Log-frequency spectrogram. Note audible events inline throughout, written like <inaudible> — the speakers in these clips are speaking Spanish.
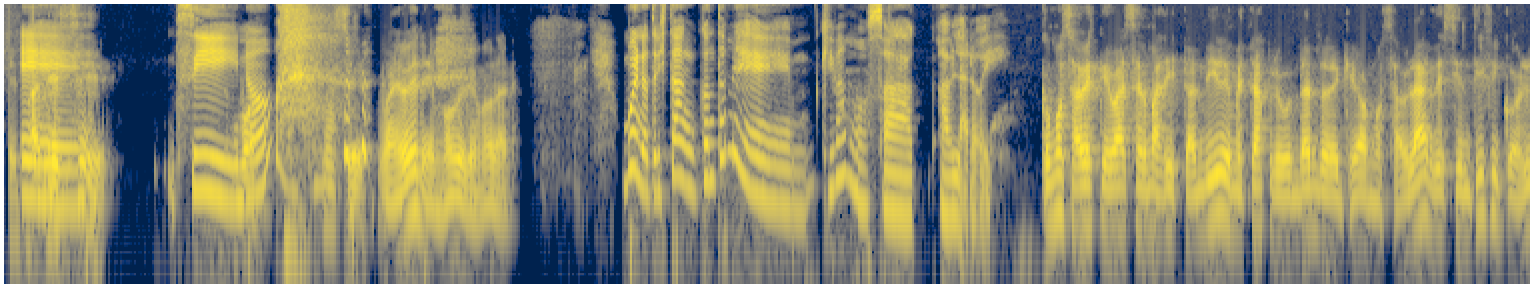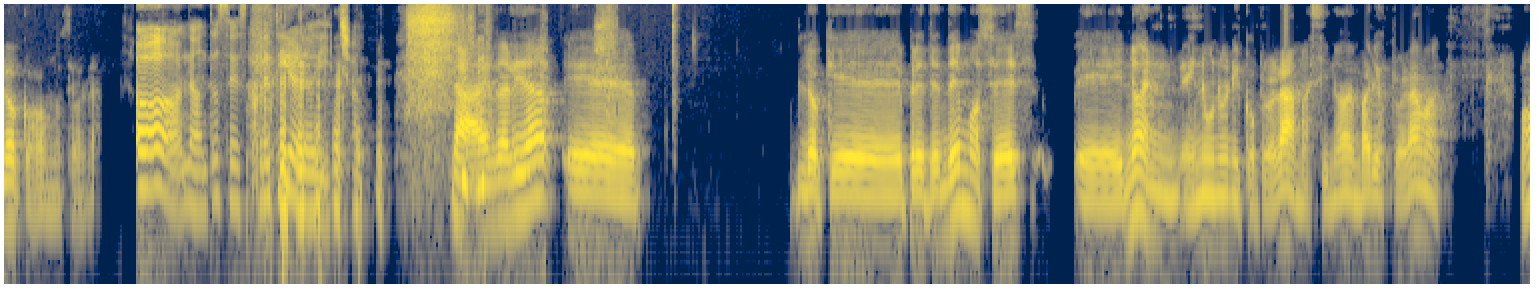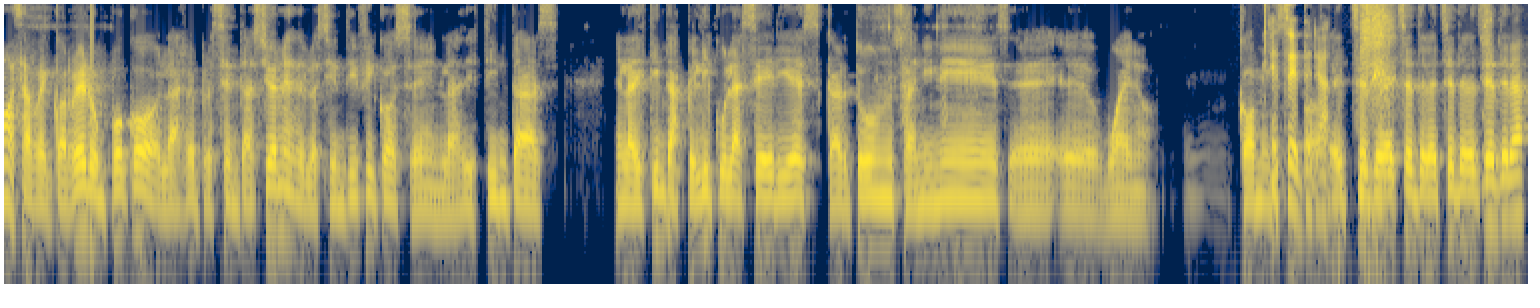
¿Te Eh, parece? Sí, Bueno. ¿no? No sé. Bueno, veremos, veremos, dale. Bueno, Tristán, contame qué vamos a hablar hoy. ¿Cómo sabes que va a ser más distendido y me estás preguntando de qué vamos a hablar? De científicos locos vamos a hablar. Oh, no, entonces retiro lo dicho. <laughs> Nada, en realidad eh, lo que pretendemos es, eh, no en, en un único programa, sino en varios programas, vamos a recorrer un poco las representaciones de los científicos en las distintas, en las distintas películas, series, cartoons, animes, eh, eh, bueno, cómics, Etcétera. etcétera, etcétera, etcétera, etcétera,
